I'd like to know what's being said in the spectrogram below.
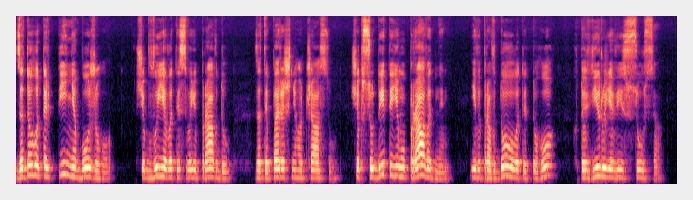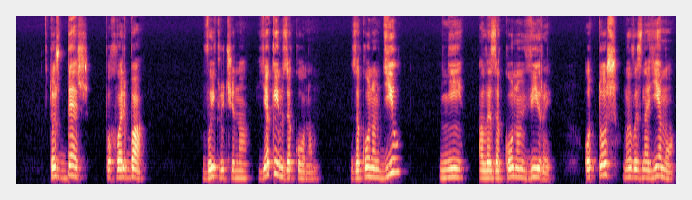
за довготерпіння Божого, щоб виявити свою правду за теперішнього часу, щоб судити йому праведним і виправдовувати того, хто вірує в Ісуса. Тож де ж похвальба? Виключена яким законом? Законом діл? Ні, але законом віри. Отож ми визнаємо,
